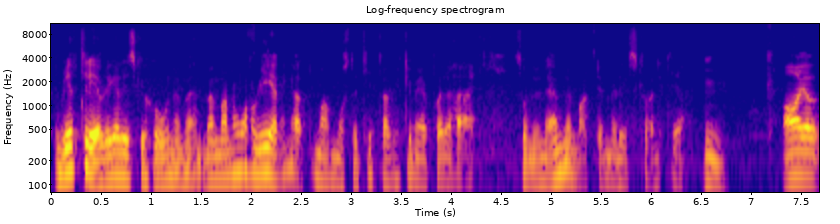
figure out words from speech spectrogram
det blev trevliga diskussioner men, men man var nog eniga att man måste titta mycket mer på det här som du nämner Martin med livskvalitet. Mm. Ja, jag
